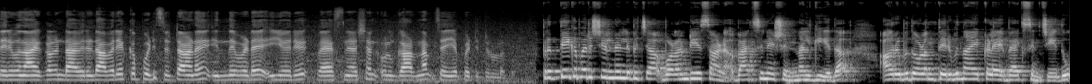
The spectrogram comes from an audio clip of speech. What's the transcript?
തെരുവ് നായ്ക്കൾ ഉണ്ടാവരുണ്ട് അവരെയൊക്കെ പിടിച്ചിട്ടാണ് ഇന്നിവിടെ ഈ ഒരു വാക്സിനേഷൻ ഉദ്ഘാടനം ചെയ്യപ്പെട്ടിട്ടുള്ളത്. പ്രത്യേക പരിശീലനം ലഭിച്ച വോളണ്ടിയേഴ്സാണ് വാക്സിനേഷൻ നൽകിയത്. അറുപതോളം തെരുവ് നായ്ക്കളെ വാക്സിൻ ചെയ്തു.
